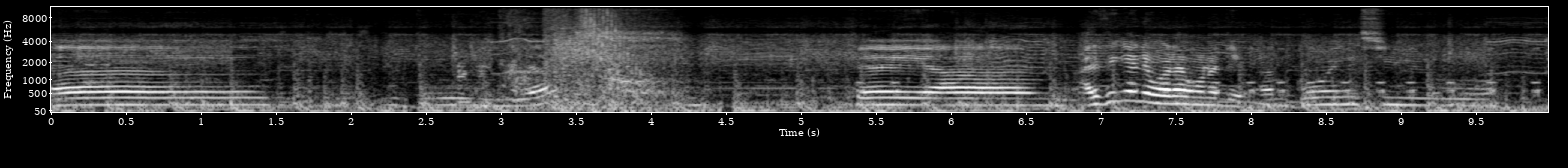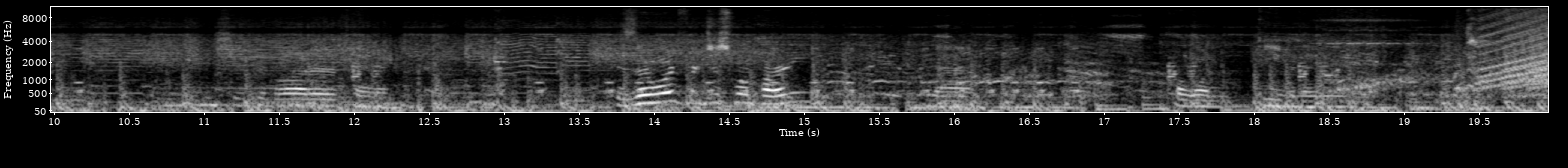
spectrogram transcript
Uh, yeah. Okay, um, I think I know what I want to do. I'm going to Secret Water Panic. Is there one for just one party? No. For one demon, I.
